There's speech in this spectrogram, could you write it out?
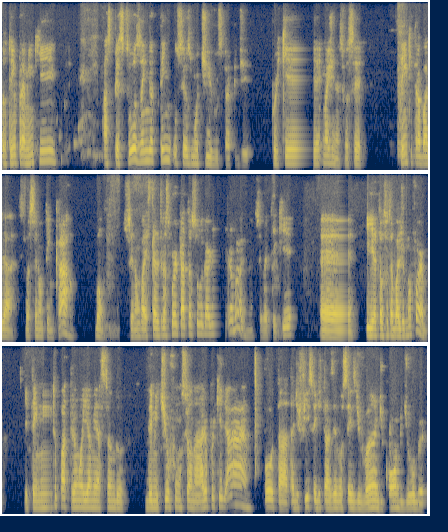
eu tenho para mim que as pessoas ainda têm os seus motivos para pedir. Porque, imagina, se você tem que trabalhar, se você não tem carro, bom, você não vai se teletransportar até o seu lugar de trabalho, né? Você vai ter que é, ir até o seu trabalho de alguma forma. E tem muito patrão aí ameaçando demitir o funcionário porque ele, ah, pô, tá, tá difícil aí de trazer vocês de van, de Kombi, de Uber.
